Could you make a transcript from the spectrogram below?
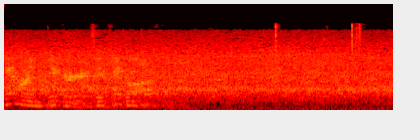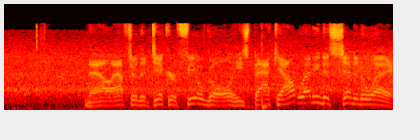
Cameron Dicker to kick off. Now after the Dicker field goal, he's back out ready to send it away.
